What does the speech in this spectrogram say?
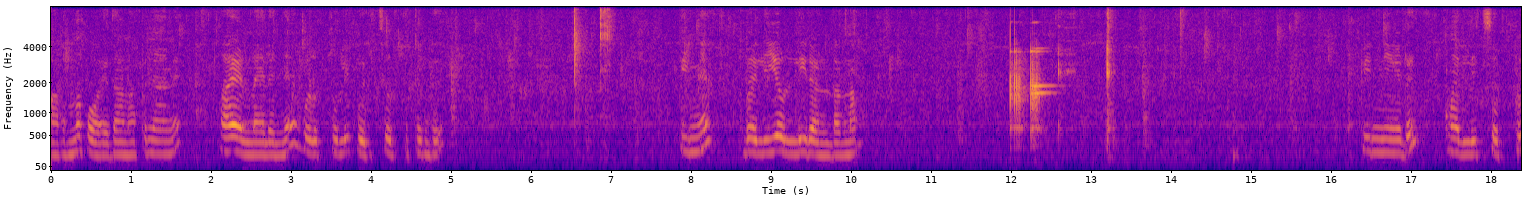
മറന്നു പോയതാണ്. അപ്പം ഞാൻ ആ എണ്ണയിൽ തന്നെ വെളുത്തുള്ളി പൊരിച്ചെടുത്തിട്ടുണ്ട്. പിന്നെ വലിയ ഉള്ളി രണ്ടെണ്ണം. പിന്നീട് മല്ലിച്ചപ്പ്.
